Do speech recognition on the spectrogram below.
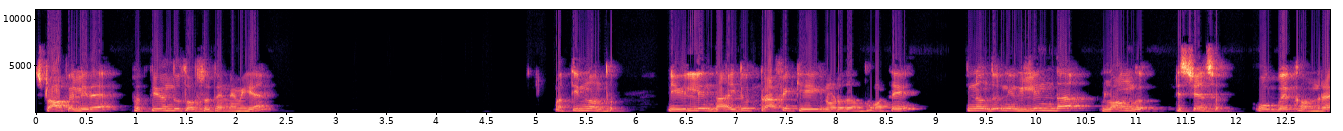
ಸ್ಟಾಪ್ ಎಲ್ಲಿದೆ? ಪ್ರತಿಯೊಂದು ತೋರಿಸುತ್ತೆ ನಿಮಗೆ. ಮತ್ತಿನ್ನೊಂದು. ನೀವು ಇಲ್ಲಿಂದ, ಇದು ಟ್ರಾಫಿಕ್ ಹೇಗೆ ನೋಡೋದು ಅಂತ ಮತ್ತೆ ಇನ್ನೊಂದು, ನೀವು ಇಲ್ಲಿಂದ ಲಾಂಗ್ ಡಿಸ್ಟೆನ್ಸ್ ಹೋಗ್ಬೇಕು ಅಂದ್ರೆ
